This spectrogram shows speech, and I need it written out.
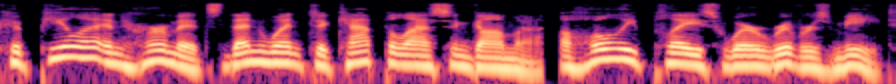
Kapila and hermits then went to Kapilasangama, a holy place where rivers meet.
